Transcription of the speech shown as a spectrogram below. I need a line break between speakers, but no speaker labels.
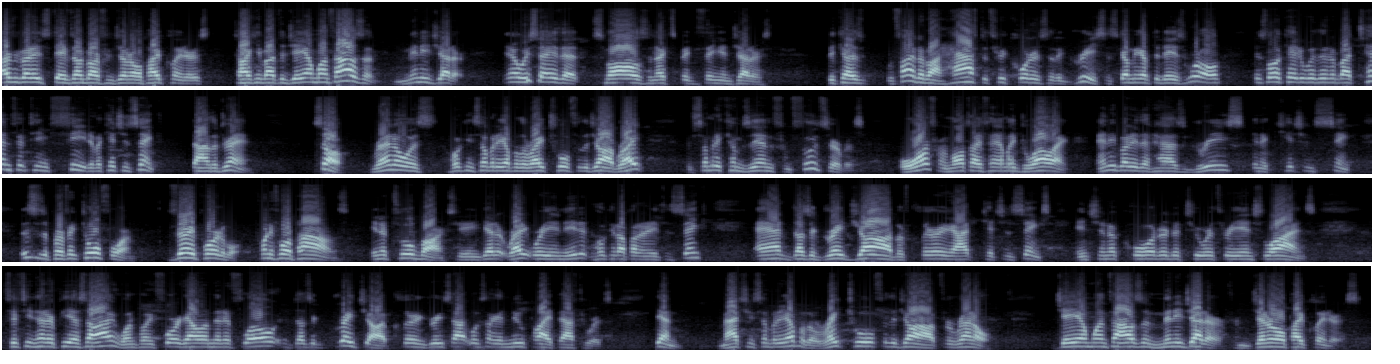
Hi everybody, it's Dave Dunbar from General Pipe Cleaners talking about the JM1000 Mini Jetter. You know, we say that small is the next big thing in jetters because we find about half to three quarters of the grease that's coming up today's world is located within about 10-15 feet of a kitchen sink down the drain. So, rental is hooking somebody up with the right tool for the job, right? If somebody comes in from food service or from a multifamily dwelling, anybody that has grease in a kitchen sink, this is a perfect tool for them. It's very portable, 24 pounds in a toolbox. You can get it right where you need it, hook it up underneath the sink, and does a great job of clearing out kitchen sinks, inch and a quarter to two or three inch lines. 1500 psi, 1.4 gallon minute flow, it does a great job clearing grease out, looks like a new pipe afterwards. Again, matching somebody up with the right tool for the job for rental. JM1000 Mini Jetter from General Pipe Cleaners.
